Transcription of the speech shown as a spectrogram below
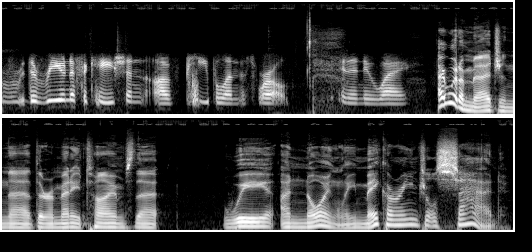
re- the reunification of people in this world in a new way. I would imagine that there are many times that we unknowingly make our angels sad.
